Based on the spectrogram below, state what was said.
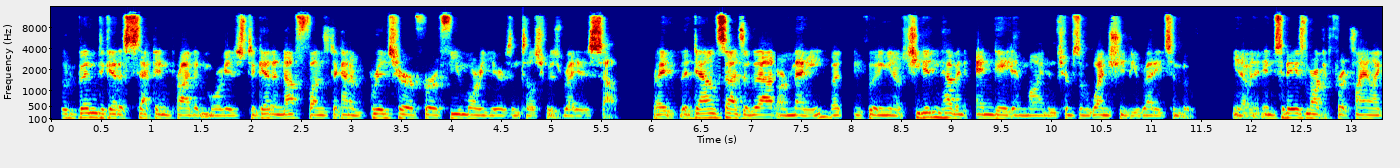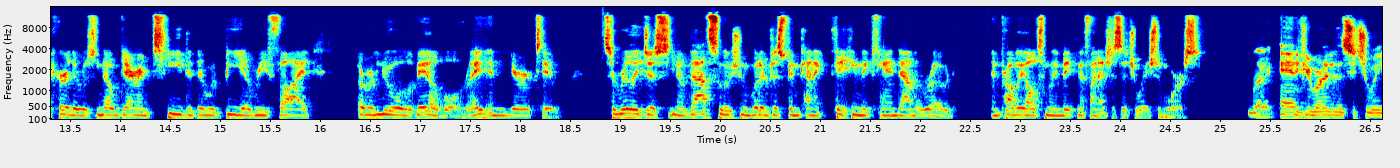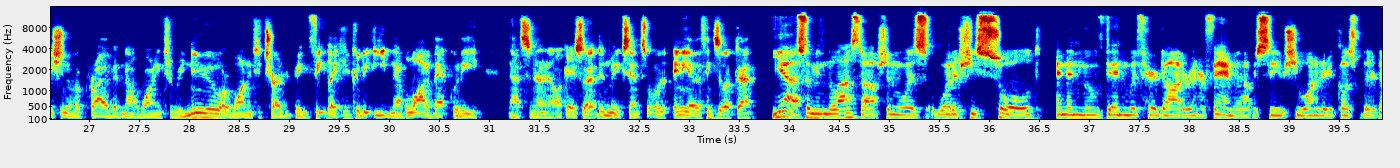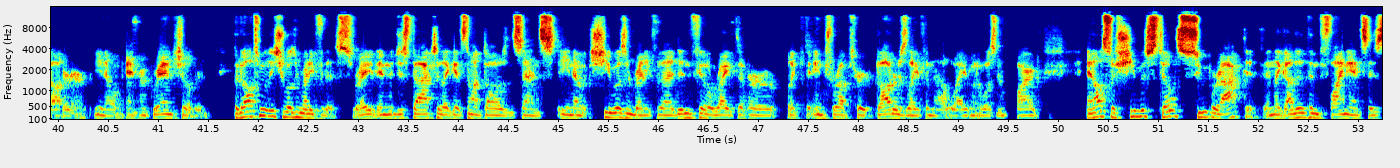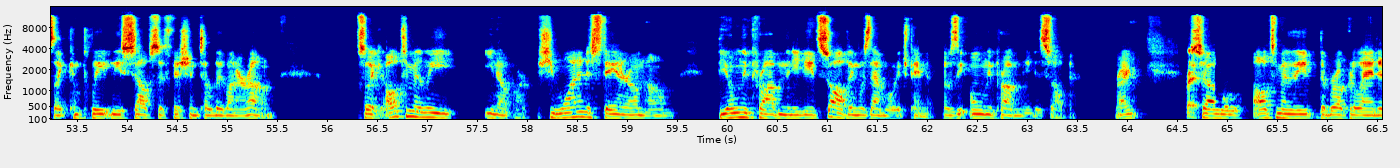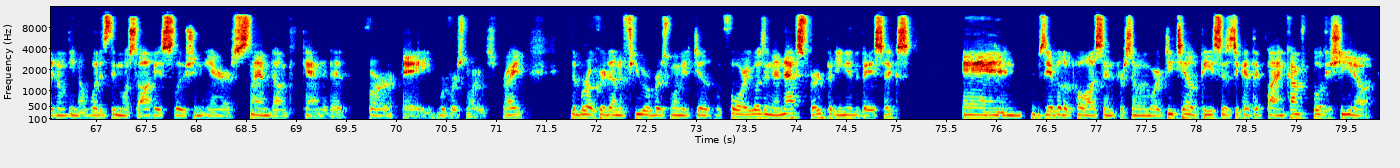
would have been to get a second private mortgage to get enough funds to kind of bridge her for a few more years until she was ready to sell. Right. The downsides of that are many, but including, you know, she didn't have an end date in mind in terms of when she'd be ready to move. You know, in today's market for a client like her, there was no guarantee that there would be a refi, a renewal available, right, in a year or two. So really just, you know, that solution would have just been kind of taking the can down the road and probably ultimately making the financial situation worse. Right. And if you run into the situation of a private not wanting to renew or wanting to charge a big fee, like you could have eaten up a lot of equity that scenario. Okay. So that didn't make sense. Any other things you looked at? Yeah. So, I mean, the last option was what if she sold and then moved in with her daughter and her family? Obviously, if she wanted to be close with her daughter, you know, and her grandchildren. But ultimately, she wasn't ready for this. Right. And just back to like, it's not dollars and cents. You know, she wasn't ready for that. It didn't feel right to her, like to interrupt her daughter's life in that way when it wasn't required. And also, she was still super active and like, other than finances, like completely self sufficient to live on her own. So like ultimately, you know, she wanted to stay in her own home. The only problem that he needed solving was that mortgage payment. That was the only problem needed solving, right? right? So ultimately, the broker landed on, you know, what is the most obvious solution here? Slam dunk candidate for a reverse mortgage, right? The broker had done a few reverse mortgage deals before. He wasn't an expert, but he knew the basics, and mm-hmm. was able to pull us in for some of the more detailed pieces to get the client comfortable. Because she, you know,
